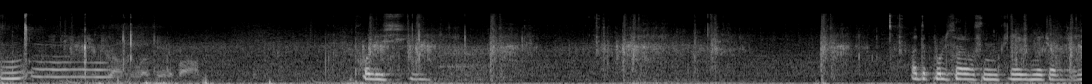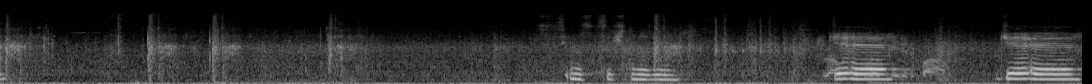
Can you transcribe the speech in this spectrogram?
Drone Polis. Hadi polis arabasının içine gitmeye çalışalım. Siz Nasıl sıçtınız? Drone C- bomb. C E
